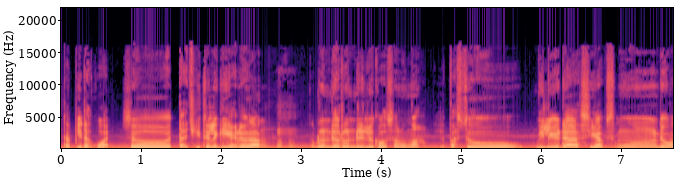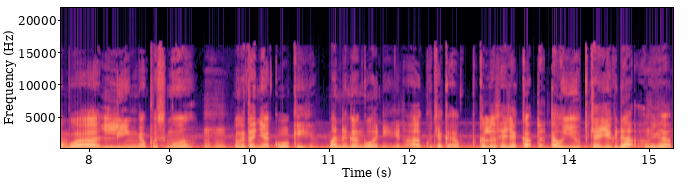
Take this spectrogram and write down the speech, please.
Tapi dah kuat. So tak cerita lagi kat dia orang. Mhm. Ronda-ronda dulu kawasan rumah. Lepas tu Bila dah siap semua Dia orang buat link apa semua Mhm. Dia orang tanya aku Okay mana gangguan ni? Aku cakap Kalau saya cakap Tak tahu you percaya ke tak. Aku cakap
